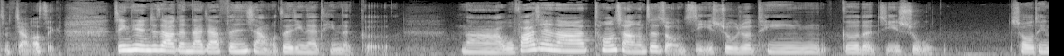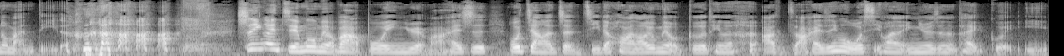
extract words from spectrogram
就讲到这个，今天就是要跟大家分享我最近在听的歌。那我发现呢，通常这种集数就听歌的集数收听都蛮低的。是因为节目没有办法播音乐吗？还是我讲了整集的话，然后又没有歌，听得很阿杂？还是因为我喜欢的音乐真的太诡异？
